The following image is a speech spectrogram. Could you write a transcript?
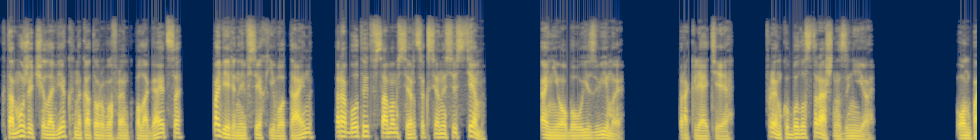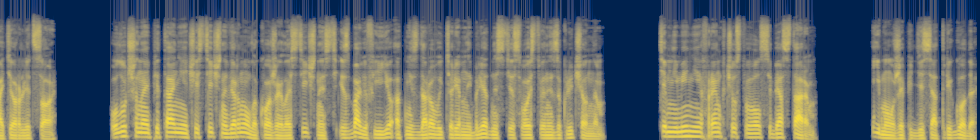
К тому же человек, на которого Фрэнк полагается, поверенный всех его тайн, работает в самом сердце ксеносистем. Они оба уязвимы. Проклятие. Фрэнку было страшно за нее. Он потер лицо. Улучшенное питание частично вернуло коже эластичность, избавив ее от нездоровой тюремной бледности, свойственной заключенным. Тем не менее, Фрэнк чувствовал себя старым. Ему уже 53 года.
